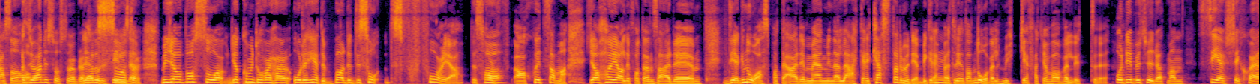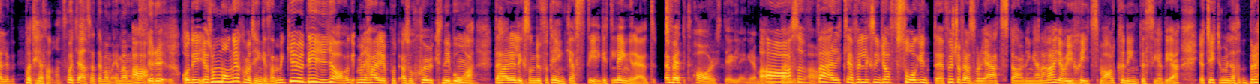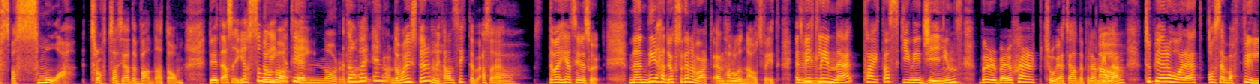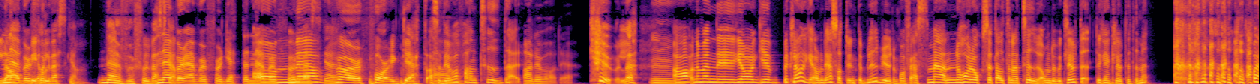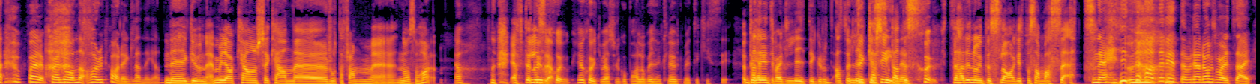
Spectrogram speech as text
Alltså, Alltså, du hade så stora bröst jag hade så fyllde. stor, men jag var så, jag kommer inte ihåg vad det här ordet heter, body dysphoria. Dysor, ja. Ja. skitsamma. Jag har ju aldrig fått en så här, eh, diagnos på att det är det, men mina läkare kastade med det begreppet Mm. redan då väldigt mycket för att jag var väldigt, eh, Och det betyder att man ser sig själv på ett helt annat sätt. på ett annat sätt än vad man Ja. ser ut. Och det, jag tror många kommer tänka så här, men gud det är ju jag, men det här är på alltså, sjuk nivå. Det här är liksom, du får tänka steget längre. Ett par steg längre än Ja, själv. alltså Ja. verkligen. För liksom, jag såg ju inte, först och främst var det ätstörningarna, jag var ju skitsmal, kunde inte se det. Jag tyckte mina bröst var små. Trots att jag hade vaddat dem. Du vet, alltså, jag såg De var ingenting. enorma, De var, liksom. enorma. De var ju större än mitt ansikte. Alltså, Ja. Det var helt sinnessjukt. Men det hade också kunnat varit en halloween-outfit. Ett vitt Mm. linne, tajta skinny jeans, Burberry-skärp tror jag att jag hade på den Ja. bilden. Tupera håret och sen bara fylla. Never BH. full väskan. Never full väskan. Never ever forget the never Ja, full väska. never forget. Alltså det Ja. var fan tider. Ja, det var det. Kul! Mm. Ja, nej, men eh, jag beklagar om det är så att du inte blir bjuden på en fest. Men nu har du också ett alternativ om du vill klä ut dig. Du kan klä ut dig till mig. får, jag, får, jag, får jag låna? Har du kvar den klänningen? Nej, gud nej. Men jag kanske kan eh, rota fram eh, någon som har den. Ja. Efterlyser Hur den. sjukt hur sjukt om jag skulle gå på halloween och klä ut mig till Kissy. Det- Det hade inte varit lite, grot, alltså lite kanske inte hade- sinnessjukt. Det hade nog inte slagit på samma sätt. Nej, det hade det inte. Men det hade också varit så här.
